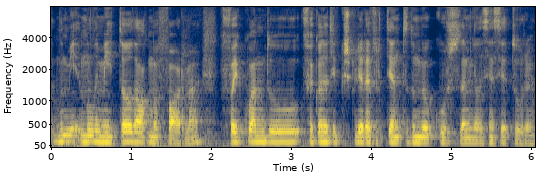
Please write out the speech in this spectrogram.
a, me limitou de alguma forma, foi quando, foi quando eu tive que escolher a vertente do meu curso, da minha licenciatura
